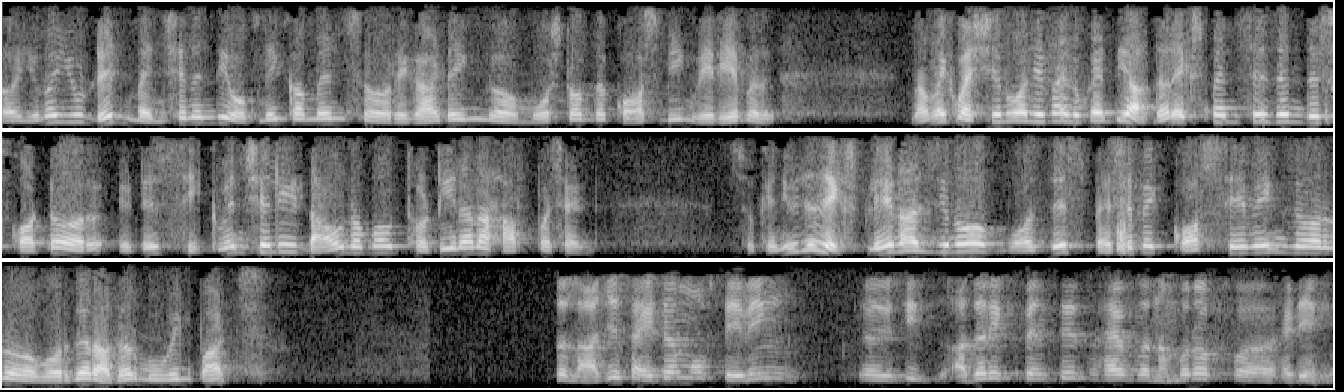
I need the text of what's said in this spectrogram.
uh, you know, you did mention in the opening comments uh, regarding uh, most of the costs being variable. Now, my question was, if I look at the other expenses in this quarter, it is sequentially down about 13.5%. So can you just explain us, you know, was this specific cost savings or uh, were there other moving parts? The largest item of saving, uh, you see, other expenses have a number of uh, headings.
